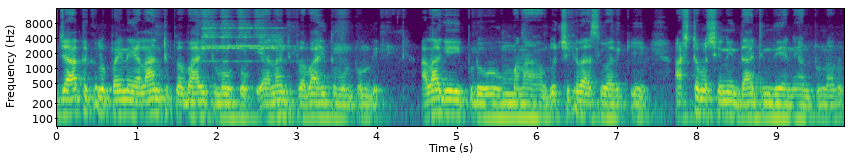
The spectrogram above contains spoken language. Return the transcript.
జాతకుల పైన ఎలాంటి ప్రభావితం అవుతుంది ఎలాంటి ప్రభావితం ఉంటుంది? అలాగే ఇప్పుడు మన వృచ్చిక రాశి వారికి అష్టమ శని దాటింది అని అంటున్నారు.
